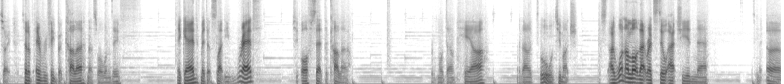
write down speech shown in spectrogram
Sorry, turn up everything but color. That's what I want to do. Again, make that slightly red to offset the color. Put more down here. Down, oh, too much. I want a lot of that red still actually in there. Uh,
